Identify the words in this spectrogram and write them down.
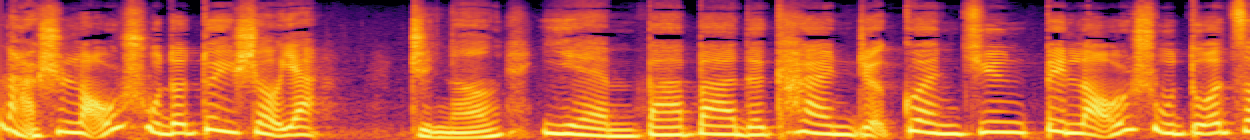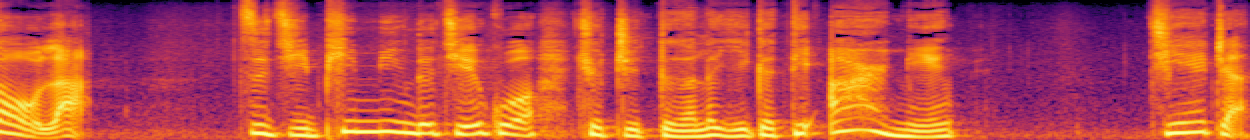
哪是老鼠的对手呀？只能眼巴巴的看着冠军被老鼠夺走了，自己拼命的结果却只得了一个第二名。接着，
